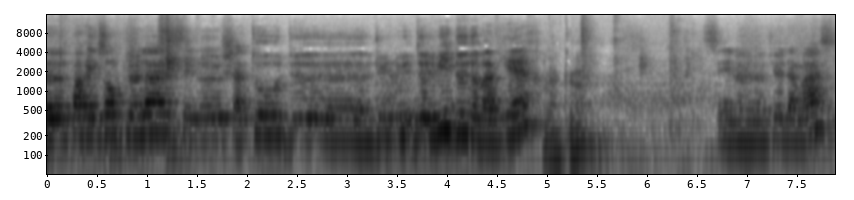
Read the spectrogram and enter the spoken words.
Euh, par exemple, là, c'est le château de, de, de Louis II de Bavière. D'accord. C'est le, le, vieux Damas.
